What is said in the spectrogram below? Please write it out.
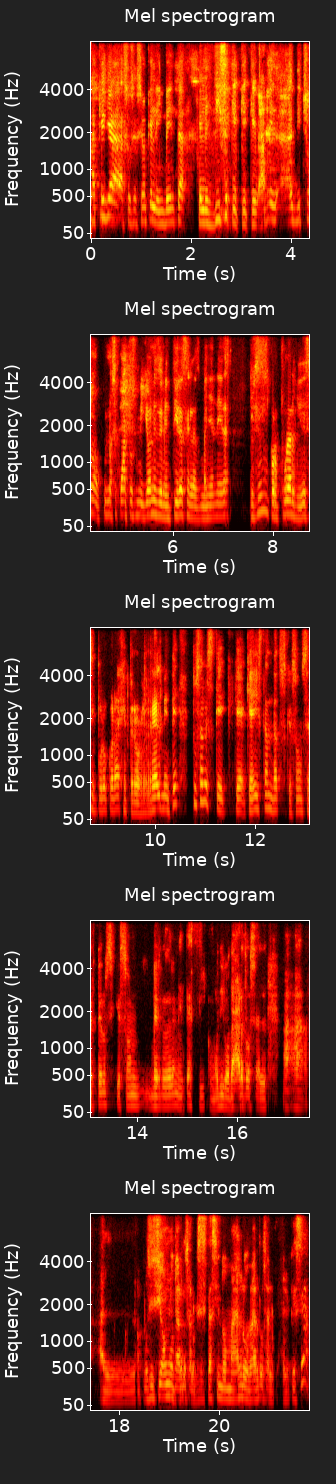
aquella asociación que le inventa, que le dice que, que, que ha, ha dicho no sé cuántos millones de mentiras en las mañaneras, pues eso es por pura ardidez y puro coraje, pero realmente tú sabes que, que, ahí están datos que son certeros y que son verdaderamente así, como digo, dardos al, a, la oposición o dardos a lo que se está haciendo mal o dardos a lo, a lo que sea.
